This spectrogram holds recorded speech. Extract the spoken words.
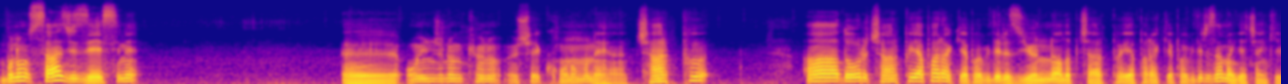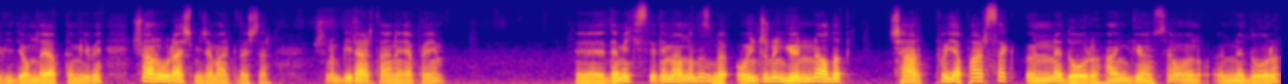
Bunu sadece Z'sini e, oyuncunun konu, şey konumu ne ya? Çarpı Aa doğru çarpı yaparak yapabiliriz. Yönünü alıp çarpı yaparak yapabiliriz ama geçenki videomda yaptığım gibi. Şu an uğraşmayacağım arkadaşlar. Şunu birer tane yapayım. Ee, demek istediğimi anladınız mı? Oyuncunun yönünü alıp çarpı yaparsak önüne doğru. Hangi yönse onun önüne doğru.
